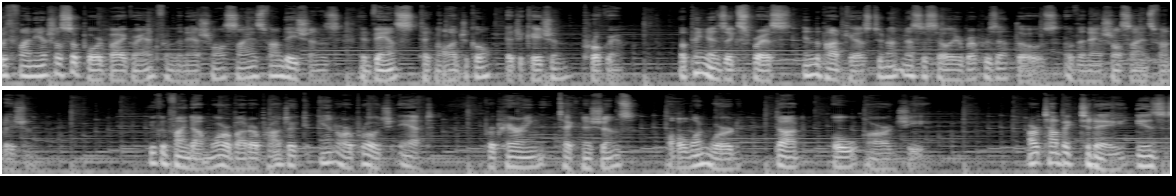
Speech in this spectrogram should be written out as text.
with financial support by a grant from the National Science Foundation's Advanced Technological Education Program. Opinions expressed in the podcast do not necessarily represent those of the National Science Foundation. You can find out more about our project and our approach at preparingtechnicians, all one word, dot .org. Our topic today is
